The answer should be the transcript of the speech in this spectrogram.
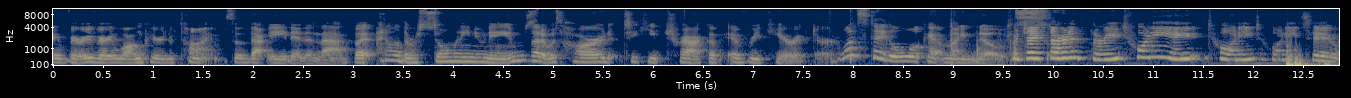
a very, very long period of time, so that aided in that. But I don't know, there were so many new names that it was hard to keep track of every character. Let's take a look at my notes. Which I started 328 2022.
